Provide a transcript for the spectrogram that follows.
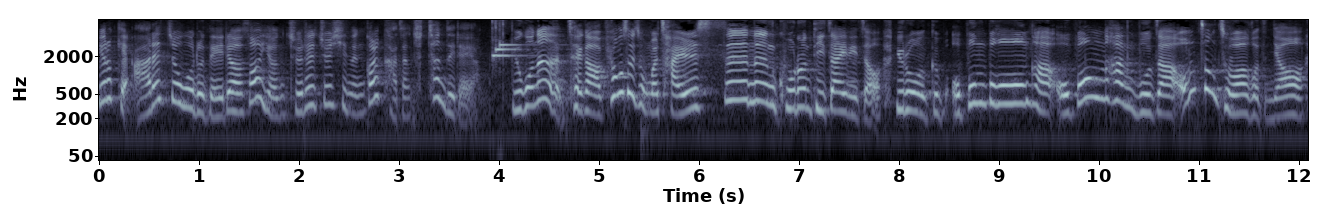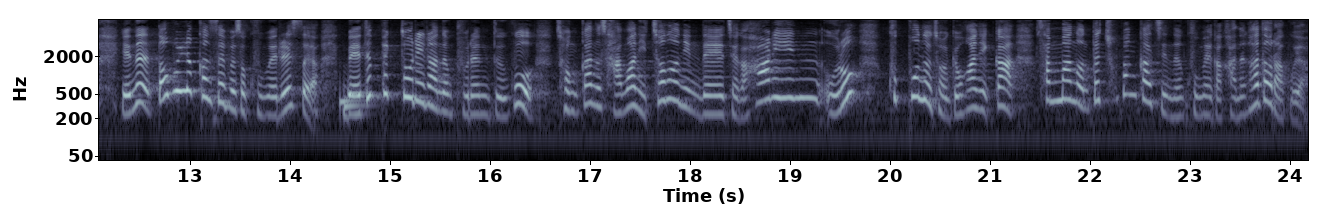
이렇게 아래쪽으로 내려서 연출해 주시는 걸 가장 추천드려요. 이거는 제가 평소에 정말 잘 쓰는 그런 디자인이죠. 이런 그 어벙벙한 어벙한 모자 엄청 좋아하거든요. 얘는 W 컨셉에서 구매를 했어요. 매드 팩토리라는 브랜드고 정가는 42,000원인데 제가 할인으로 쿠폰을 적용하니까 3만 원대 초반까지는 구매가 가능하더라고요.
